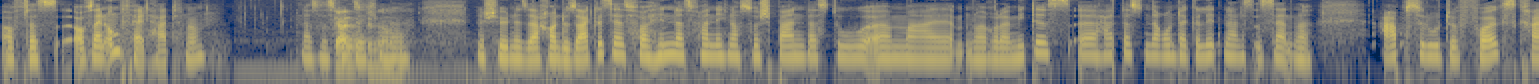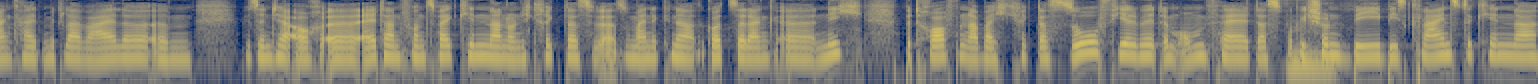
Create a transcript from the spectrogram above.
auf das, auf sein Umfeld hat. Ne? Das ist Ganz wirklich genau. eine, eine, schöne Sache. Und du sagtest ja vorhin, das fand ich noch so spannend, dass du äh, mal Neurodermitis äh, hattest und darunter gelitten hattest. Das ist ja eine absolute Volkskrankheit mittlerweile. Ähm, wir sind ja auch äh, Eltern von zwei Kindern und ich kriege das, also meine Kinder Gott sei Dank äh, nicht betroffen, aber ich kriege das so viel mit im Umfeld, dass wirklich mhm. schon Babys, kleinste Kinder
